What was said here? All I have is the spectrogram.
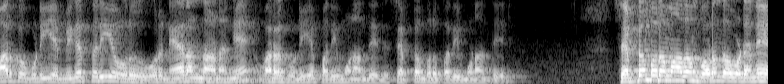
பார்க்கக்கூடிய மிகப்பெரிய ஒரு ஒரு நேரம் தானுங்க வரக்கூடிய பதிமூணாம் தேதி செப்டம்பர் பதிமூணாம் தேதி. செப்டம்பர் மாதம் பிறந்த உடனே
